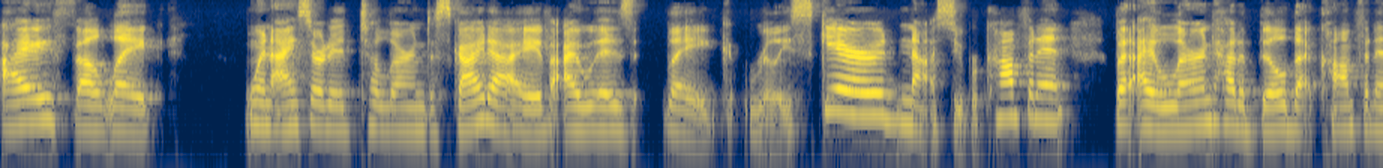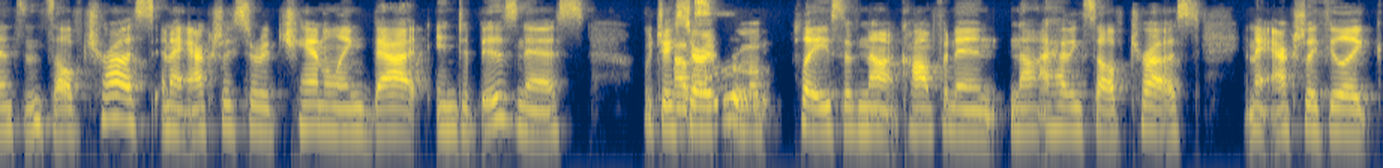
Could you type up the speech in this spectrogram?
I felt like when I started to learn to skydive, I was like really scared, not super confident, but I learned how to build that confidence and self trust. And I actually started channeling that into business, which I started from a place of not confident, not having self trust. And I actually feel like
